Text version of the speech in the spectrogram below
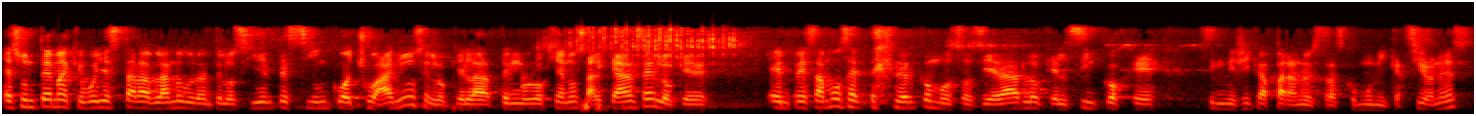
es un tema que voy a estar hablando durante los siguientes 5, 8 años, en lo que la tecnología nos alcanza, en lo que empezamos a entender como sociedad lo que el 5G significa para nuestras comunicaciones.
